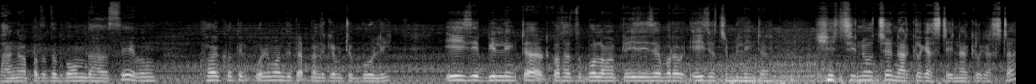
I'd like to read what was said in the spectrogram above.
ভাঙা আপাতত বন্ধ আছে এবং ক্ষয়ক্ষতির পরিমাণ যদি আপনাদেরকে আমি একটু বলি, এই যে বিল্ডিংটার কথা তো বললাম আপনি, এই যে- বড় এই যে হচ্ছে বিল্ডিংটার চিহ্ন হচ্ছে নারকেল গাছটা এই নারকেল গাছটা।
